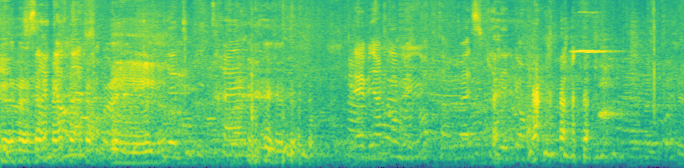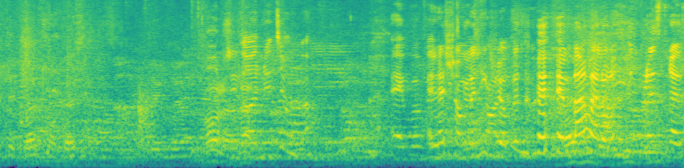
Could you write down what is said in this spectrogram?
euh, c'est un carnage quoi. Il y a tout qui traîne. Elle vient quand même porte un masque et des gants. J'ai le droit de le dire ou pas? Là, je suis en panique, je vois pas de quoi elle parle, alors double stress.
